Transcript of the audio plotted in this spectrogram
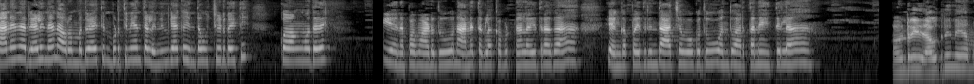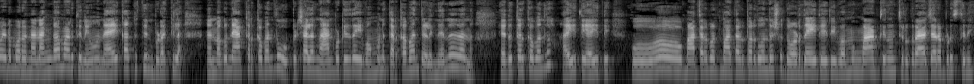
ನಾನೇನಾರು ಹೇಳಿನೇನು ಅವ್ರ ಮದುವೆ ಆಯ್ತೀನಿ ಬಿಡ್ತೀನಿ ಅಂತೇಳಿ. ನಿನ್ಗೆ ಯಾಕೆ ಇಂಥ ಹುಚ್ಚಿಡ್ದೈತಿ ಕೋಂಗ್ ಮದುವೆ ಏನಪ್ಪ ಮಾಡೋದು? ನಾನೇ ತಗ್ಲಕ್ಕಬಿಟ್ನಲ್ಲ ಇದ್ರಾಗ? ಹೆಂಗಪ್ಪ ಇದರಿಂದ ಆಚೆ ಹೋಗೋದು? ಒಂದು ಅರ್ಥನೇ ಐತಿಲ್ಲ ಅವ್ರಿ ಹೌದ್ರಿ ನೇಹ ಮೇಡಮ್ ಅವ್ರು, ನಾನು ಹಂಗ ಮಾಡ್ತೀನಿ ನೀವು ನ್ಯಾಯಕ್ಕೆ ಹಾಕ್ತೀನಿ ಬಿಡಕ್ಕಿಲ್ಲ. ನನ್ನ ಮಗನ ಯಾಕೆ ಕರ್ಕ ಬಂದು ಉಪ್ಪಿಟ್ಟು ಶಾಲೆಗೆ ನಾನು ಬಿಟ್ಟಿದ್ರೆ ಇವಮ್ಮನ ಕರ್ಕ ಬಂತ ಹೇಳಿದ್ದೆ ನಾನು. ಎದಕ್ಕೆ ಕರ್ಕ ಬಂದು ಐತಿ ಐತಿ. ಓ, ಮಾತಾಡ್ಬಾರ್ದು ಮಾತಾಡ್ಬಾರ್ದು, ಒಂದಷ್ಟು ದೊಡ್ಡ ಐತಿ ಇವಮ್ಮಗೆ ಮಾಡ್ತೀನಿ ಒಂಚೂರು ರಾಜಾರ ಬಿಡಿಸ್ತೀನಿ.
